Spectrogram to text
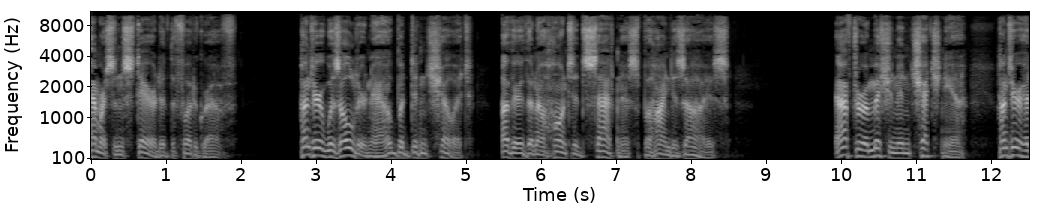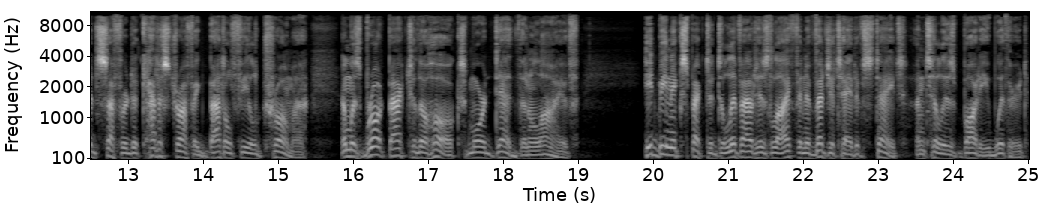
Hammerson stared at the photograph. Hunter was older now, but didn't show it, other than a haunted sadness behind his eyes. After a mission in Chechnya, Hunter had suffered a catastrophic battlefield trauma and was brought back to the HAWCs more dead than alive. He'd been expected to live out his life in a vegetative state until his body withered,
